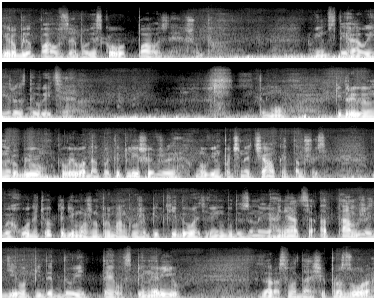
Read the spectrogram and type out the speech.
і роблю паузи. Обов'язково паузи, щоб він встигав її роздивитися. Тому підривів не роблю. Коли вода потепліше, вже ну, він почне чавкати, там щось виходить. От тоді можна приманку вже підкидувати, він буде за нею ганятися, а там вже діло піде до ітейл спінерів. Зараз вода ще прозора,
